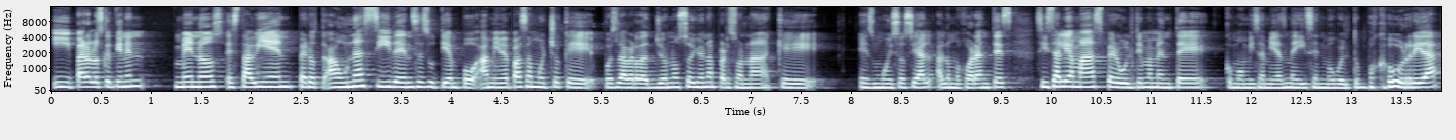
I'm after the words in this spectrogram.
Y para los que tienen menos está bien, pero aún así dense su tiempo. A mí me pasa mucho que, pues la verdad, yo no soy una persona que es muy social. A lo mejor antes sí salía más, pero últimamente, como mis amigas me dicen, me he vuelto un poco aburrida.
